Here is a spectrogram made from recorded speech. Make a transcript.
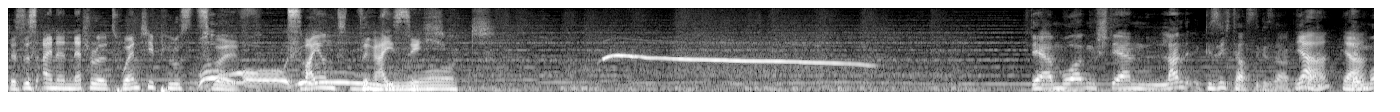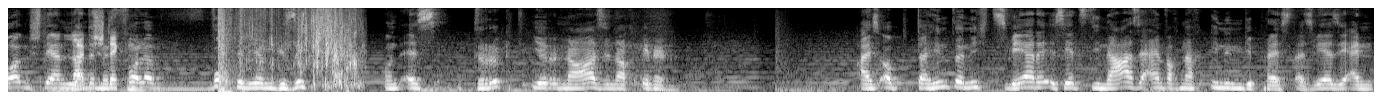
Das ist eine Natural 20 plus 12. Wow, 32. What? Der Morgenstern landet. Gesicht hast du gesagt. Ja, oder? ja. Der Morgenstern landet mit voller Wucht in ihrem Gesicht und es drückt ihre Nase nach innen. Als ob dahinter nichts wäre, ist jetzt die Nase einfach nach innen gepresst, als wäre sie ein,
